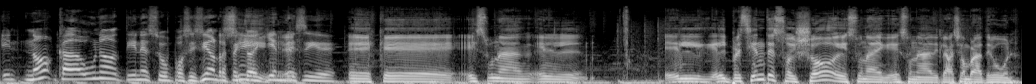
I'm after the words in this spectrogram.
y- no, cada uno tiene su posición respecto Sí, de quién eh, decide. Es que es una. El, el- el presidente soy yo es una, es una declaración para la tribuna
